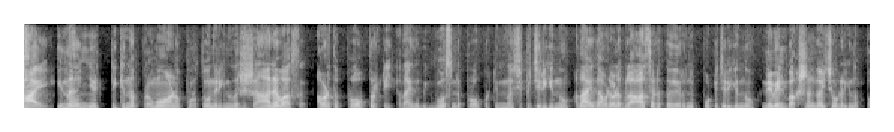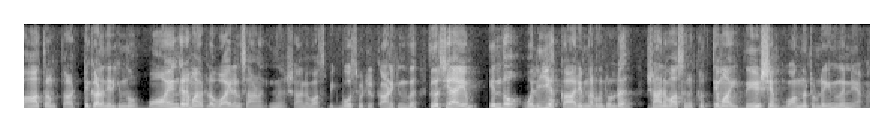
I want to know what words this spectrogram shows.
ഹായ്. ഇന്ന് ഞെട്ടിക്കുന്ന പ്രമോ ആണ് പുറത്തു വന്നിരിക്കുന്നത് ഷാനവാസ്. അവിടുത്തെ പ്രോപ്പർട്ടി അതായത് ബിഗ് ബോസിന്റെ പ്രോപ്പർട്ടി നശിപ്പിച്ചിരിക്കുന്നു. അതായത് അവിടെയുള്ള ഗ്ലാസ് എടുത്ത് എറിഞ്ഞ് പൊട്ടിച്ചിരിക്കുന്നു. നെവിൻ ഭക്ഷണം കഴിച്ചുകൊണ്ടിരിക്കുന്ന പാത്രം തട്ടിക്കളഞ്ഞിരിക്കുന്നു. ഭയങ്കരമായിട്ടുള്ള വയലൻസ് ആണ് ഇന്ന് ഷാനവാസ് ബിഗ് ബോസ് വീട്ടിൽ കാണിക്കുന്നത്. തീർച്ചയായും എന്തോ വലിയ കാര്യം നടന്നിട്ടുണ്ട്. ഷാനവാസിന് കൃത്യമായി ദേഷ്യം വന്നിട്ടുണ്ട് എന്ന് തന്നെയാണ്.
